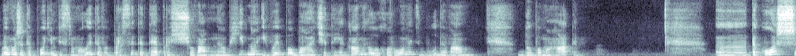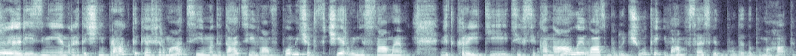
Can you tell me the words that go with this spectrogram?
ви можете потім після молитви просити те, про що вам необхідно, і ви побачите, як ангел-охоронець буде вам допомагати. Е, Також різні енергетичні практики, афірмації, медитації вам в поміч. От в червні саме відкриті ці всі канали, вас будуть чути і вам Всесвіт буде допомагати.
